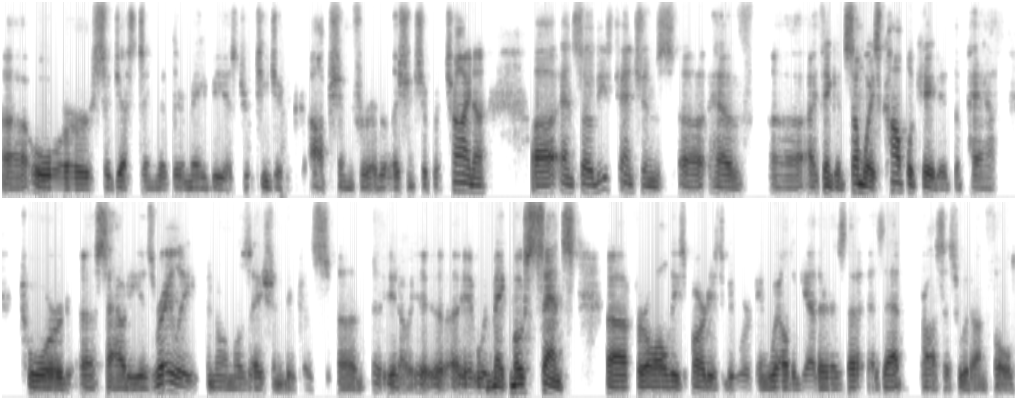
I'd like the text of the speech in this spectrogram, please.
uh, or suggesting that there may be a strategic option for a relationship with China. Uh, and so these tensions uh, have, I think, in some ways complicated the path toward uh, Saudi-Israeli normalization because uh, you know it, it, would make most sense uh, for all these parties to be working well together as that as that process would unfold.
